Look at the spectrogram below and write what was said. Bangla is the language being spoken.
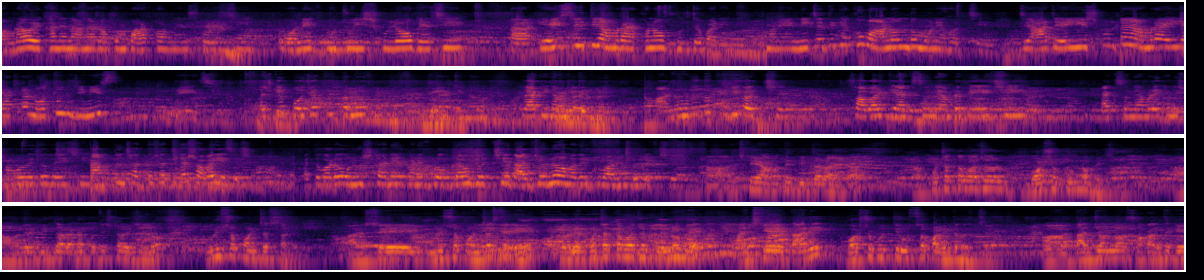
আমরাও এখানে নানা রকম পারফরমেন্স করেছি। অনেক উঁচু স্কুলেও গেছি। তা এই স্মৃতি আমরা এখনও ভুলতে পারিনি। মানে নিচে থেকে খুব আনন্দ মনে হচ্ছে যে আজ এই স্কুলটায় আমরা এই একটা নতুন জিনিস পেয়েছি। আজকে পঁচাত্তরতম প্লাটিনাম জয়ন্তী আনন্দ তো খুবই হচ্ছে। সবাইকে একসঙ্গে আমরা পেয়েছি, একসঙ্গে আমরা এখানে সমবেত হয়েছি। প্রাক্তন ছাত্রছাত্রীরা সবাই এসেছে। এত বড় অনুষ্ঠানের মানে প্রোগ্রাম হচ্ছে, তার জন্য আমাদের খুব আনন্দ হচ্ছে। আজকে আমাদের বিদ্যালয়টা পঁচাত্তর বছর বর্ষ পূর্ণ হয়েছে আমাদের বিদ্যালয়টা প্রতিষ্ঠা হয়েছিল উনিশশো পঞ্চাশ সালে। আর সেই উনিশশো পঞ্চাশ থেকে এবারে পঁচাত্তর বছর পূর্ণ হয়ে আজকে তারই বর্ষপূর্তি উৎসব পালিত হচ্ছে। তার জন্য সকাল থেকে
